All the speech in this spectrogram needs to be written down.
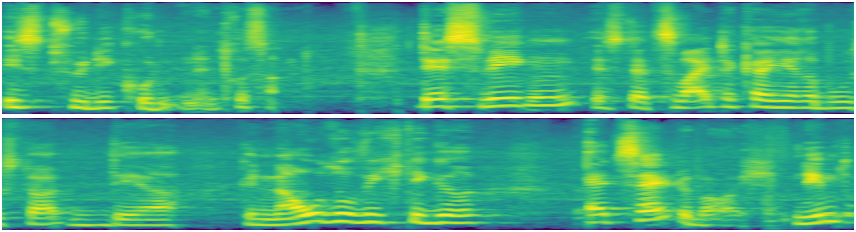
ist für die Kunden interessant. Deswegen ist der zweite Karrierebooster der genauso wichtige, erzählt über euch. Nehmt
